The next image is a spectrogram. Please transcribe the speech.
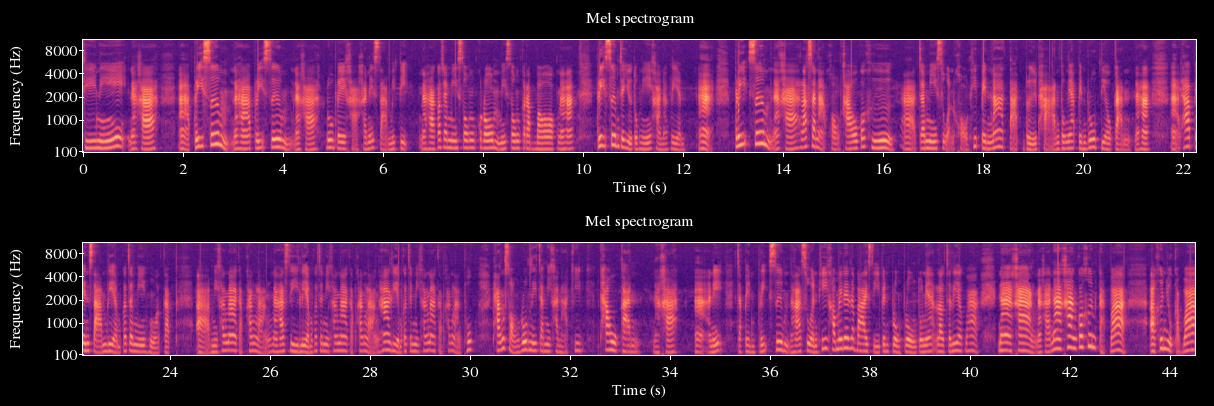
ทีนี้นะคะอ่าปริซึมนะคะปริซึมนะคะ รูปเรขาคณิต3มิตินะคะ ก็จะมีทรงกลมมีทรงกระบอกนะคะปริซึมจะอยู่ตรงนี้ค่ะนักเรียน อ่าปริซึมนะคะ ลักษณะของเขาก็คืออ่าจะมีส่วนของที่เป็นหน้าตัดหรือฐานตรงนี้เป็นรูปเดียวกันนะคะอ่าถ้าเป็นสามเหลี่ยมก็จะมีหัวกับมีข้างหน้ากับข้างหลังนะคะ สี่เหลี่ยมก็จะมีข้างหน้ากับข้างหลัง ห้าเหลี่ยมก็จะมีข้างหน้ากับข้างหลังทุก ทั้งสองรูปนี้จะมีขนาดที่เท่ากันนะคะ อ่าอันนี้จะเป็นปริซึมนะคะ ส่วนที่เขาไม่ได้ระบายสีเป็นโปร่งๆตรงนี้เราจะเรียกว่าหน้าข้างนะคะ หน้าข้างก็ขึ้นกับว่าขึ้นอยู่กับว่า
